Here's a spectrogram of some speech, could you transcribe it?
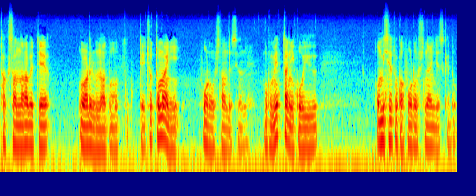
たくさん並べておられるなと思ってちょっと前にフォローしたんですよね。僕めったにこういうお店とかフォローしないんですけど。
